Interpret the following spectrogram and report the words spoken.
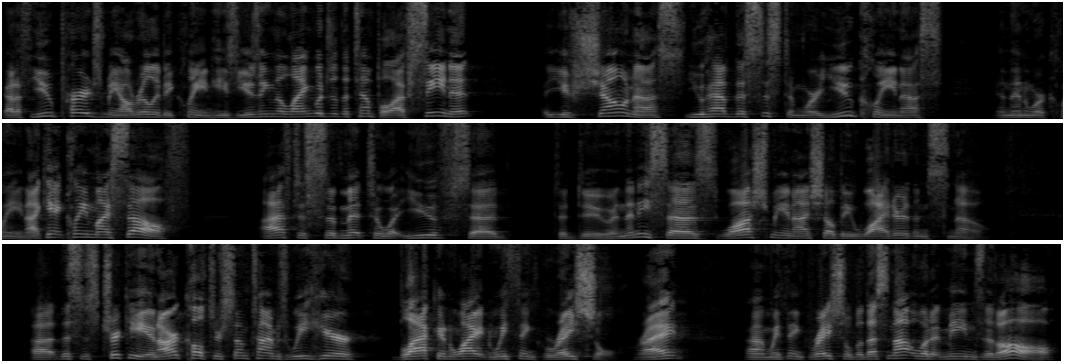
God, if you purge me, I'll really be clean. He's using the language of the temple. I've seen it. You've shown us. You have this system where you clean us, and then we're clean. I can't clean myself. I have to submit to what you've said to do. And then he says, Wash me, and I shall be whiter than snow. Uh, this is tricky. In our culture, sometimes we hear black and white and we think racial, right? Um, we think racial, but that's not what it means at all.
